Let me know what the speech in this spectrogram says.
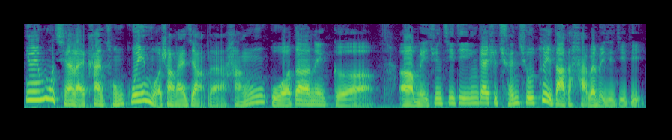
因为目前来看，从规模上来讲呢，韩国的那个呃美军基地应该是全球最大的海外美军基地，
